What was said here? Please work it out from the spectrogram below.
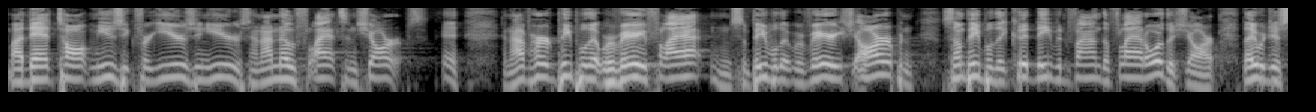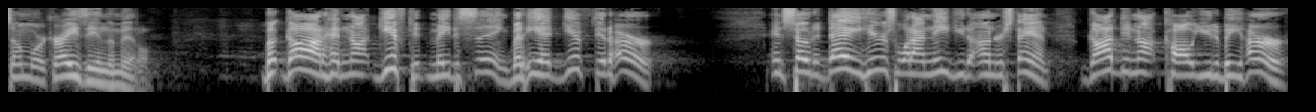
My dad taught music for years and years, and I know flats and sharps. and I've heard people that were very flat, and some people that were very sharp, and some people that couldn't even find the flat or the sharp. They were just somewhere crazy in the middle. But God had not gifted me to sing, but He had gifted her. And so today, here's what I need you to understand God did not call you to be her,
